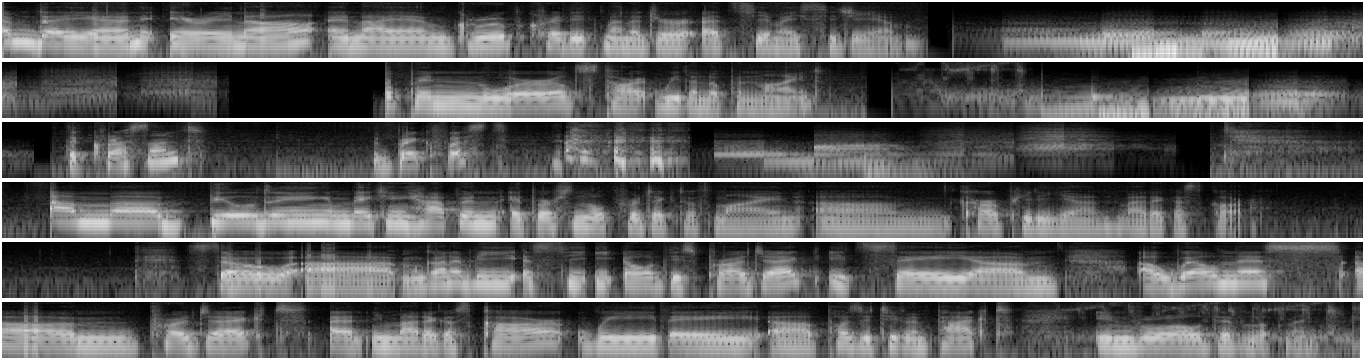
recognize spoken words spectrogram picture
I'm Diane Irina and I am Group Credit Manager at CMA CGM. Open world start with an open mind. The croissant, the breakfast. I'm uh, building, making happen a personal project of mine, um, Madagascar. So uh, I'm going to be a CEO of this project. It's a, um, a wellness um, project at, in Madagascar with a uh, positive impact in rural development.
